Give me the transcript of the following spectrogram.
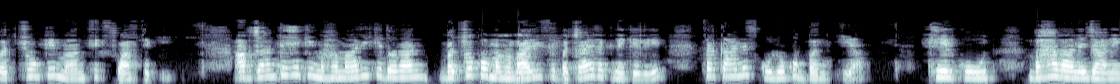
बच्चों के मानसिक स्वास्थ्य की। आप जानते हैं कि महामारी के दौरान बच्चों को महामारी से बचाए रखने के लिए सरकार ने स्कूलों को बंद किया। खेल कूद बाहर आने जाने,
